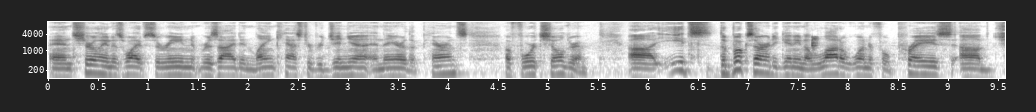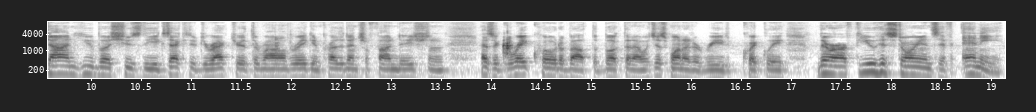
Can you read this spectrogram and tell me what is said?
And Shirley and his wife Zorine reside in Lancaster, Virginia, and they are the parents of four children. Uh, it's the book's already getting a lot of wonderful praise. Um, John Heubusch, who's the executive director at the Ronald Reagan Presidential Foundation, has a great quote about the book that I was just wanted to read quickly. There are few historians, if any,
